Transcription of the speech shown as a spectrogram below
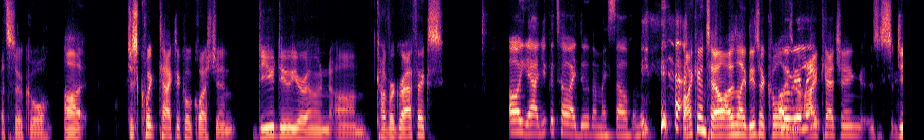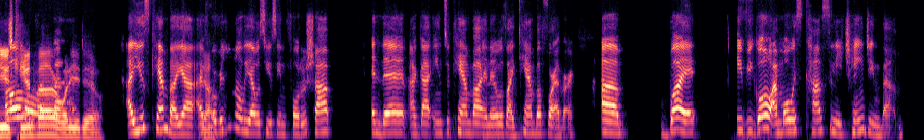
That's so cool. Uh, just quick tactical question: Do you do your own um, cover graphics? Oh yeah, you could tell I do them myself. I mean, Well, I can tell. I was like, these are cool. Oh, these really? are eye catching. Do you use Oh, Canva or what do you do? I use Canva. Yeah. I Yeah. originally I was using Photoshop and then I got into Canva and it was like Canva forever. Um, but if you go, I'm always constantly changing them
